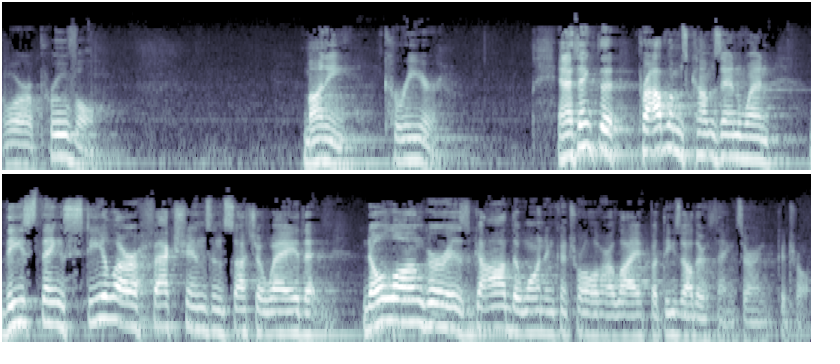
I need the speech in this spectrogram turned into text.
or approval, money, career. And I think the problems comes in when these things steal our affections in such a way that no longer is God the one in control of our life, but these other things are in control.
